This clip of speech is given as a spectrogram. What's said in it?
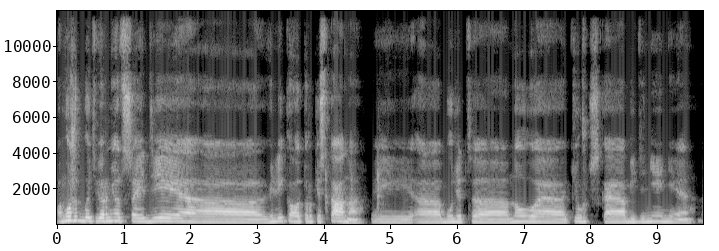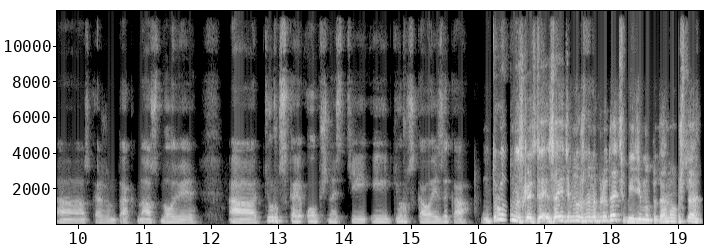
А может быть, вернется идея а, великого Туркестана и а, будет а, новое тюркское объединение, скажем так, на основе тюркской общности и тюркского языка? Трудно сказать, за, за этим нужно наблюдать, видимо, потому что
